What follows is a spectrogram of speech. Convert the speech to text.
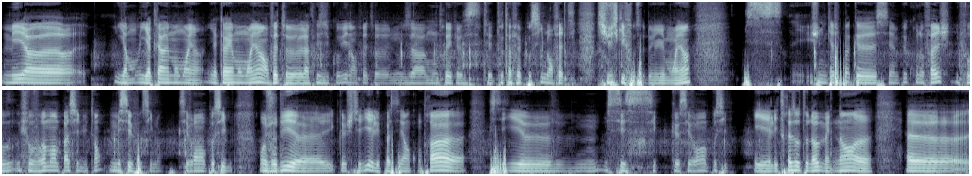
mais euh, il y a, y a carrément moyen. Il y a carrément moyen. En fait, euh, la crise du Covid, en fait, euh, nous a montré que c'était tout à fait possible. En fait, c'est juste qu'il faut se donner les moyens. Je ne cache pas que c'est un peu chronophage. Il faut, il faut vraiment passer du temps, mais c'est possible. C'est vraiment possible. Aujourd'hui, euh, que je t'ai dit, elle est passée en contrat. c'est, c'est, que c'est vraiment possible. Et elle est très autonome maintenant. Euh,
